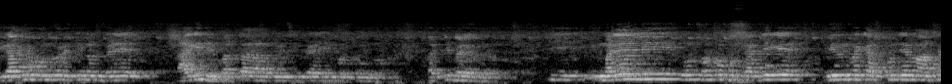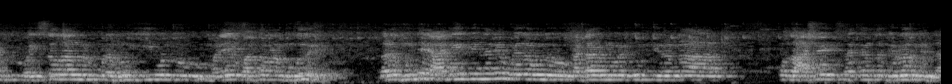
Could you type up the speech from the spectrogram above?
ಈಗಾಗಲೇ ಒಂದೂವರೆ ತಿಂಗಳ ಬೆಳೆ ಆಗಿದೆ. ಭತ್ತ ಮೆಣಸಿನಕಾಯಿ ಮತ್ತು ಹತ್ತಿ ಬೆಳೆಗಳು. ಈ ಮಳೆಯಲ್ಲಿ ಒಂದು ಸ್ವಲ್ಪ ಗದ್ದೆಗೆ ನೀರಿನ ಬಗ್ಗೆ ಅಷ್ಟೊಂದೇನು ಆಸಕ್ತಿ ವಹಿಸಲ್ಲ ಅಂದರೂ ಕೂಡ ಈ ಒಂದು ಮಳೆ ವಾತಾವರಣ ಮುಗಿದ್ರೆ, ಅದರ ಮುಂದೆ ಆ ನೀರಿನಿಂದಲೇ ಉಳಿದ ಒಂದು ಕಟಾವಿನವರೆಗೂ ನೀರನ್ನ ಒಂದು ಇರ್ತಕ್ಕಂಥ ಇರೋದ್ರಿಂದ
